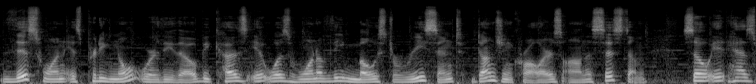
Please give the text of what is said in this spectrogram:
this one is pretty noteworthy though because it was one of the most recent dungeon crawlers on the system, so it has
